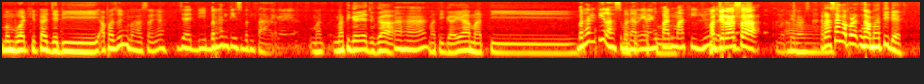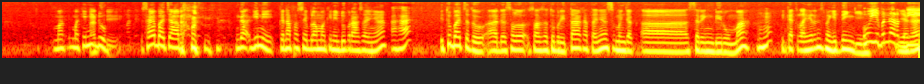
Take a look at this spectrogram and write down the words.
membuat kita jadi apa Zun bahasanya? Jadi berhenti sebentar. Mat- Mati gaya juga. Aha. Mati gaya, mati Berhentilah sebenarnya, Mati bukan mati juga. Mati rasa. mati rasa. Rasa nggak nggak mati deh. Mak- makin hidup. Mati. Saya baca nggak gini. Kenapa saya bilang makin hidup rasanya? Aha. Itu baca tuh ada sel- salah satu berita katanya semenjak eh, sering di rumah Mhm. tingkat kelahiran semakin tinggi. Oh iya benar Iya di kan?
